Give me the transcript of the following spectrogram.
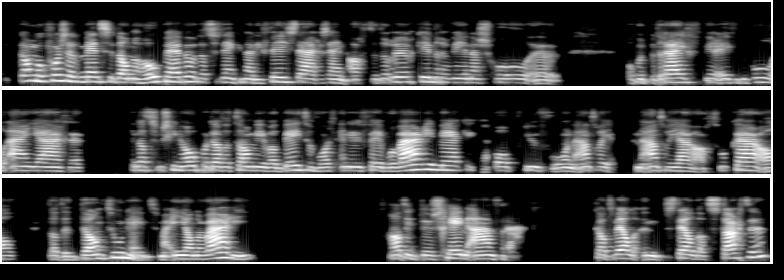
Ik kan me ook voorstellen dat mensen dan de hoop hebben, dat ze denken, nou, die feestdagen zijn achter de rug, kinderen weer naar school, eh, op het bedrijf weer even de boel aanjagen. En dat ze misschien hopen dat het dan weer wat beter wordt. En in februari merk ik op, nu voor een aantal, een aantal jaren achter elkaar al, dat het dan toeneemt. Maar in januari had ik dus geen aanvraag. Ik had wel een stel dat startte,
